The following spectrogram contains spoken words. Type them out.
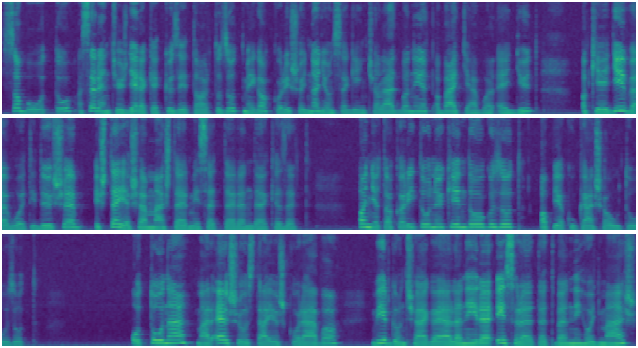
Szabó Otto a szerencsés gyerekek közé tartozott, még akkor is, hogy nagyon szegény családban élt a bátyával együtt, aki egy évvel volt idősebb, és teljesen más természettel rendelkezett. Anyja takarítónőként dolgozott, apja kukás autózott. Ottónál már első osztályos korába, virgontsága ellenére észre lehetett venni, hogy más,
